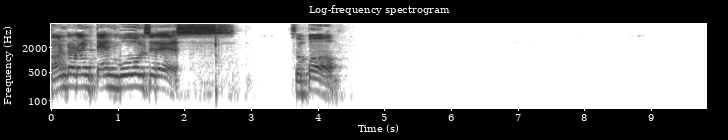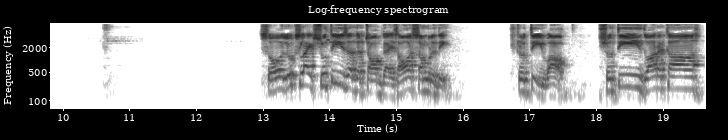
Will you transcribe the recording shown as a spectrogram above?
110 volts it is. Superb. So looks like Shruti is at the top guys or Samriddhi. Shruti, wow. Shruti, Dwaraka,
